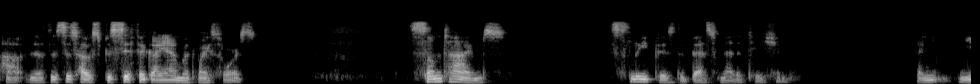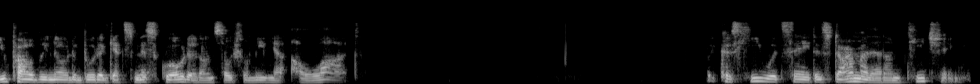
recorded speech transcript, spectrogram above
Uh, this is how specific I am with my source. Sometimes sleep is the best meditation. And you probably know the Buddha gets misquoted on social media a lot. Because he would say this Dharma that I'm teaching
